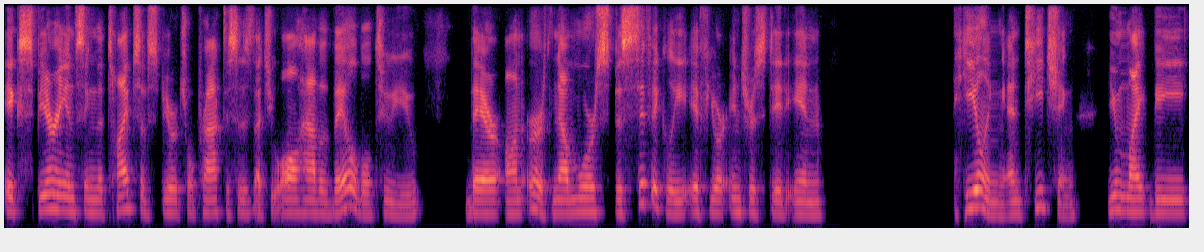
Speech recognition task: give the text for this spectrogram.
experiencing the types of spiritual practices that you all have available to you there on earth. Now, more specifically, if you're interested in healing and teaching, you might be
